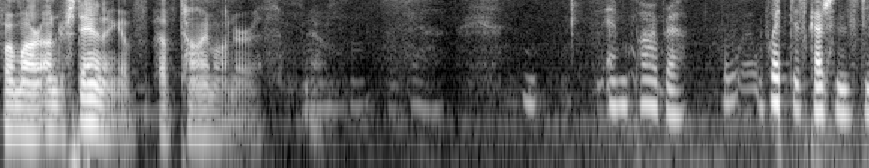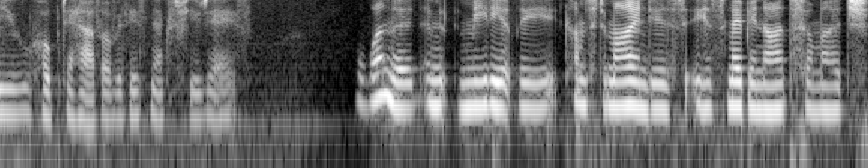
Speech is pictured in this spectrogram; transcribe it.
from our understanding of, of time on Earth. And Barbara, what discussions do you hope to have over these next few days? One that Im- immediately comes to mind is is maybe not so much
